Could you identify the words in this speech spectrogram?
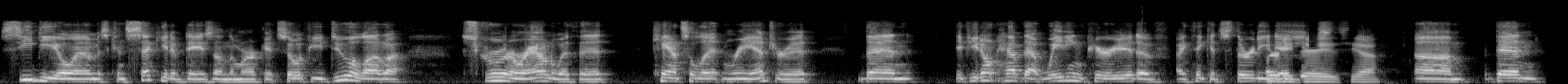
CDOM is consecutive days on the market. So if you do a lot of screwing around with it, cancel it and re-enter it, then if you don't have that waiting period of I think it's 30, 30 days, days, yeah. Um, then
